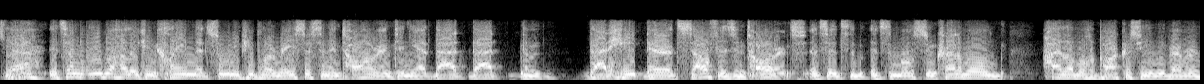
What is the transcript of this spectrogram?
Yeah, it's unbelievable how they can claim that so many people are racist and intolerant, and yet that that the, that hate there itself is intolerance. It's it's the it's the most incredible high level hypocrisy we've ever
